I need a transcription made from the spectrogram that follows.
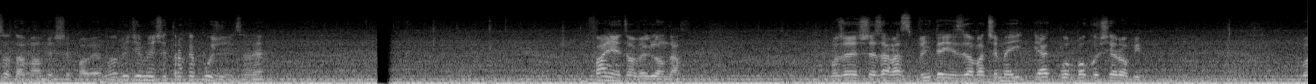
Co tam wam jeszcze powiem? No widzimy się trochę później, co nie? Fajnie to wygląda. Może jeszcze zaraz wyjdę i zobaczymy jak głęboko się robi. Bo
